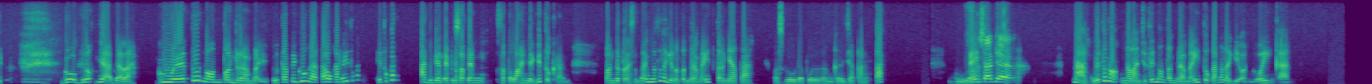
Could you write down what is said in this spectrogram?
gobloknya adalah gue tuh nonton drama itu tapi gue nggak tahu karena itu kan itu kan adegan episode yang setelahnya gitu kan on the present time gue tuh lagi nonton drama itu ternyata pas gue udah pulang ke Jakarta gue Baru sadar. nah gue tuh no- ngelanjutin nonton drama itu karena lagi ongoing kan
